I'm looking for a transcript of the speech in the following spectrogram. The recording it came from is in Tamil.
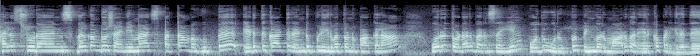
Hello students welcome to Shiny Maths பத்தாம் வகுப்பு. எடுத்துக்காட்டு ரெண்டு புள்ளி இருபத்தொன்று பார்க்கலாம். ஒரு தொடர் வரிசையின் பொது உறுப்பு பின்வருமாறு வரையறுக்கப்படுகிறது.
